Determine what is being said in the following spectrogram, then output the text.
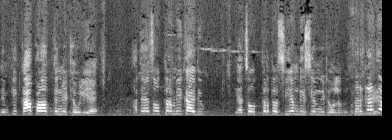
नेमकी का पाळत त्यांनी ठेवली आहे? आता याचं उत्तर मी काय देऊ? याचं उत्तर तर सीएम डीसीएमने ठेवलं सरकारच्या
